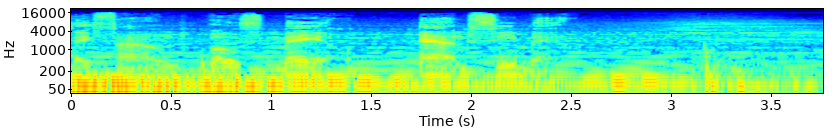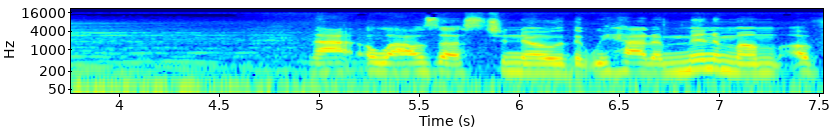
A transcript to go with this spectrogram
they found both male and female. That allows us to know that we had a minimum of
